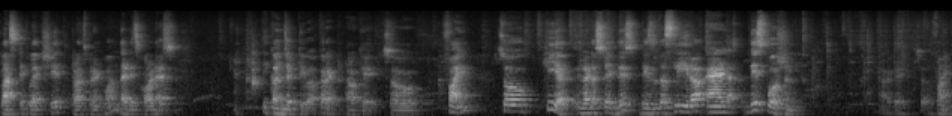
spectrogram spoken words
plastic like sheath transparent one that is called as the conjunctiva correct? Okay so fine. So here let us take this. This is the sclera and this portion. Okay so fine.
